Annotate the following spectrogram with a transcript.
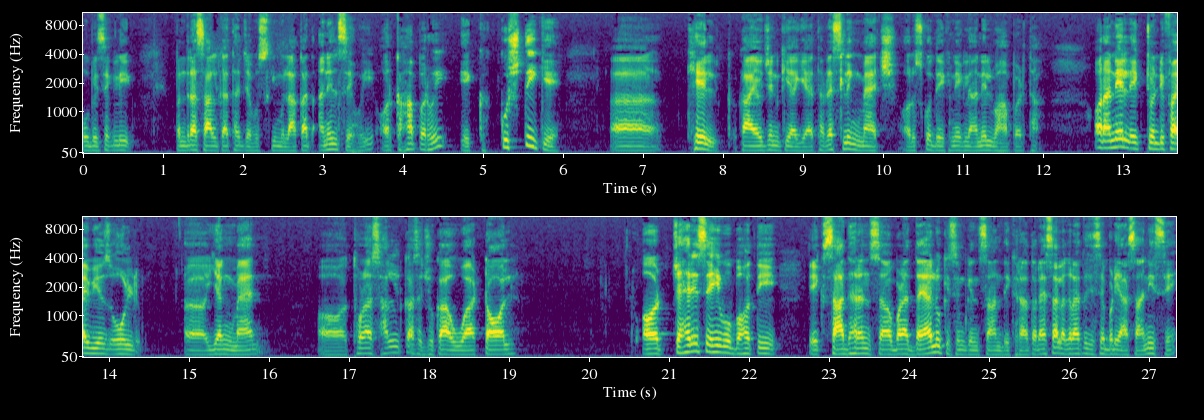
वो बेसिकली पंद्रह साल का था जब उसकी मुलाकात अनिल से हुई और कहाँ पर हुई? एक कुश्ती के खेल का आयोजन किया गया था रेसलिंग मैच और उसको देखने के लिए अनिल वहाँ पर था। और अनिल एक 25 five years old young man और थोड़ा सा हल्का सा झुका हुआ टॉल और चेहरे से ही वो बहुत ही एक साधारण सा बड़ा दयालु किस्म के इंसान दिख रहा था। और ऐसा लग रहा था जिसे बड़ी आसानी से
